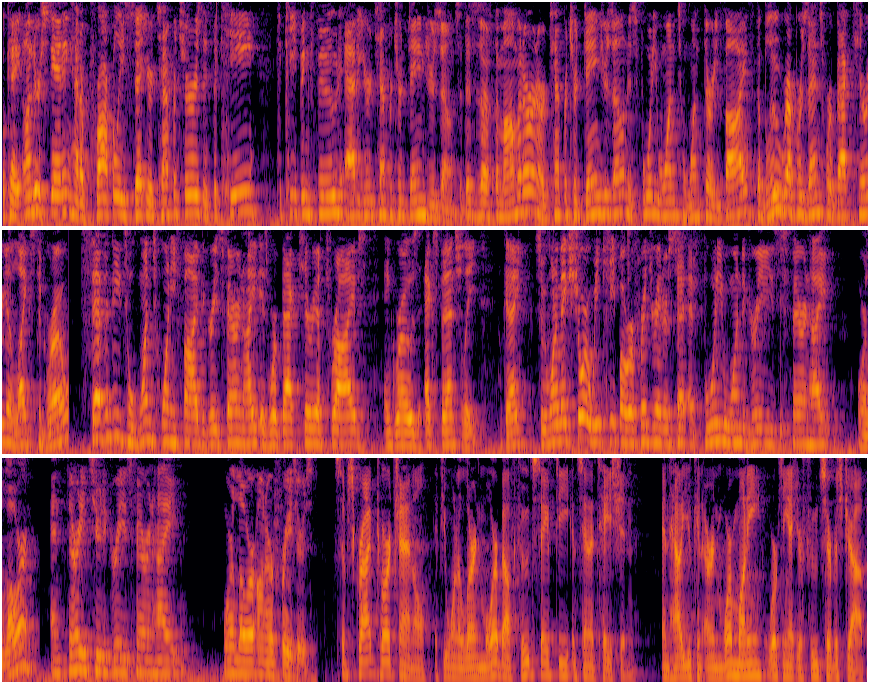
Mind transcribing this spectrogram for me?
Okay, understanding how to properly set your temperatures is the key to keeping food out of your temperature danger zone. So this is our thermometer and our temperature danger zone is 41 to 135. The blue represents where bacteria likes to grow. 70 to 125 degrees Fahrenheit is where bacteria thrives and grows exponentially. Okay, so we wanna make sure we keep our refrigerator set at 41 degrees Fahrenheit or lower and 32 degrees Fahrenheit or lower on our freezers. Subscribe to our channel if you want to learn more about food safety and sanitation and how you can earn more money working at your food service job.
